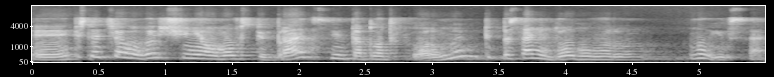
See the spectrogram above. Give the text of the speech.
Е, Після цього вивчення умов співпраці та платформи, підписання договору, ну і все.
